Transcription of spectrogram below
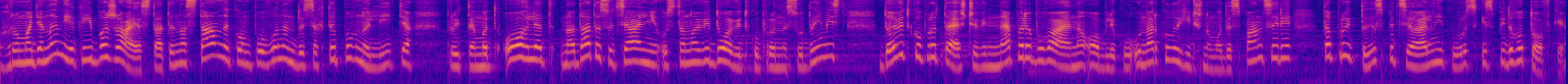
Громадянин, який бажає стати наставником, повинен досягти повноліття, пройти медогляд, надати соціальній установі довідку про несудимість, довідку про те, що він не перебуває на обліку у наркологічному диспансері, та пройти спеціальний курс із підготовки.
